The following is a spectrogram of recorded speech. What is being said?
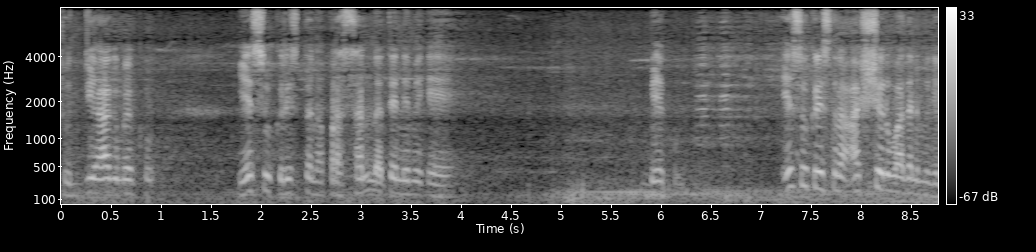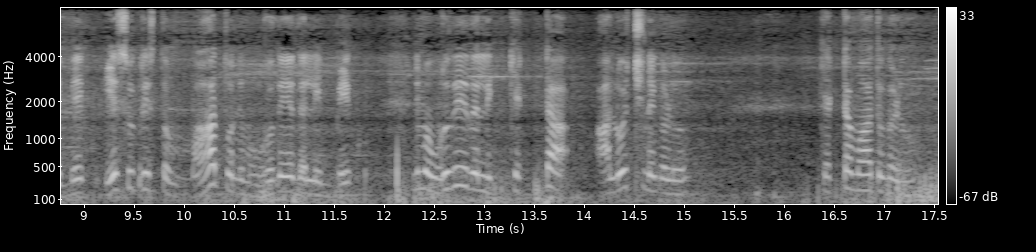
ಶುದ್ಧಿ ಆಗಬೇಕು. ಯೇಸು ಕ್ರಿಸ್ತನ ಪ್ರಸನ್ನತೆ ನಿಮಗೆ ಬೇಕು. ಯೇಸು ಕ್ರಿಸ್ತನ ಆಶೀರ್ವಾದ ನಿಮಗೆ ಬೇಕು. ಯೇಸು ಕ್ರಿಸ್ತ ಮಾತು ನಿಮ್ಮ ಹೃದಯದಲ್ಲಿ ಬೇಕು. ನಿಮ್ಮ ಹೃದಯದಲ್ಲಿ ಕೆಟ್ಟ ಆಲೋಚನೆಗಳು, ಕೆಟ್ಟ ಮಾತುಗಳು,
